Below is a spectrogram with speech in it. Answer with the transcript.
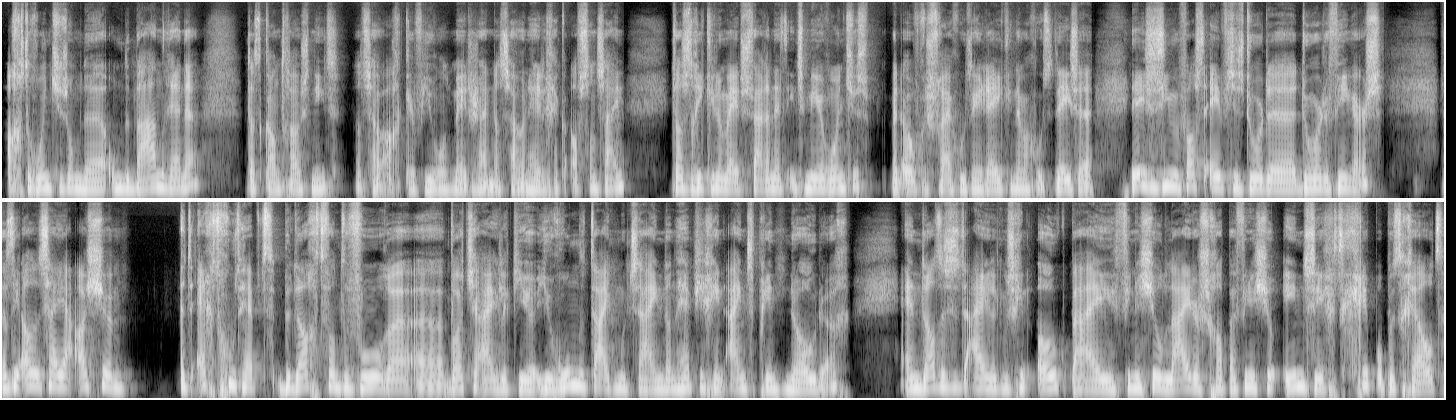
acht rondjes om de, om de baan rennen. Dat kan trouwens niet. Dat zou acht keer 400 meter zijn. Dat zou een hele gekke afstand zijn. Het was drie kilometer, waren net iets meer rondjes. Ik ben overigens vrij goed in rekenen. Maar goed, deze, deze zien we vast eventjes door de, door de vingers. Dat hij altijd zei, ja, als je het echt goed hebt bedacht van tevoren uh, wat je eigenlijk je, je rondetijd moet zijn, dan heb je geen eindsprint nodig. En dat is het eigenlijk misschien ook bij financieel leiderschap, bij financieel inzicht, grip op het geld.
